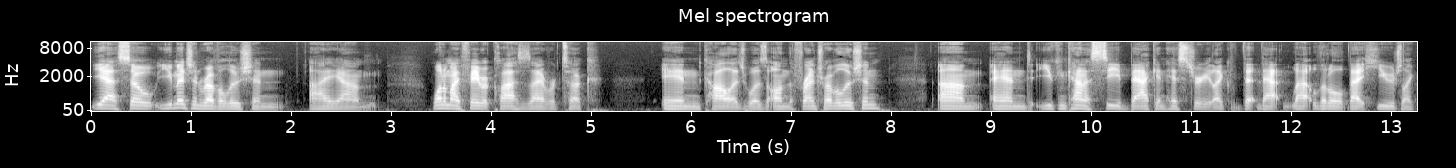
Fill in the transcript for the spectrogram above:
Yeah, so you mentioned revolution. I um one of my favorite classes I ever took in college was on the French Revolution. Um, and you can kind of see back in history, like that, that, that little, that huge, like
